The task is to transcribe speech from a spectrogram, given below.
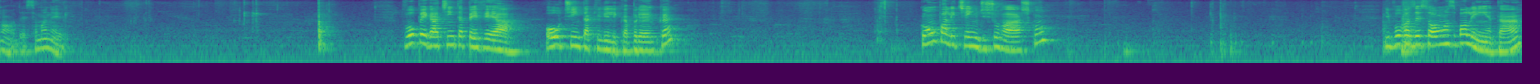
Ó, dessa maneira. Vou pegar tinta PVA ou tinta acrílica branca. Com um palitinho de churrasco. E vou fazer só umas bolinhas, tá?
